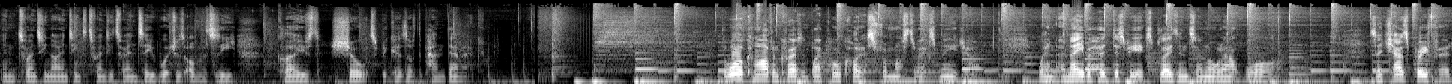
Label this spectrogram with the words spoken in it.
in 2019 to 2020, which was obviously closed short because of the pandemic. The War of Carnarvon Crescent by Paul Collis from Master X Media. When a neighbourhood dispute explodes into an all out war. So Chaz Bruford,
